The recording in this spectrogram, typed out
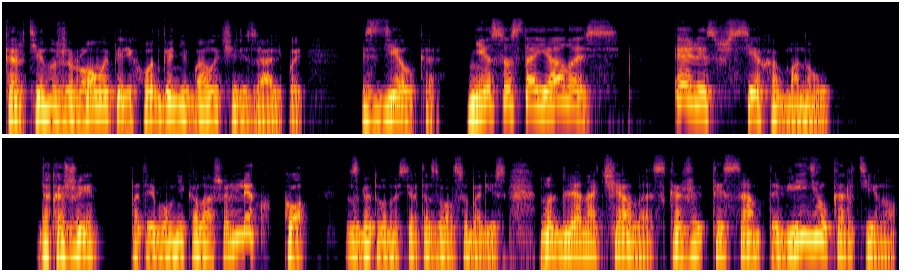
картину Жерома «Переход Ганнибала через Альпы». Сделка не состоялась. Элис всех обманул. «Докажи», — потребовал Николаша. «Легко», — с готовностью отозвался Борис. «Но для начала скажи, ты сам-то видел картину?»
